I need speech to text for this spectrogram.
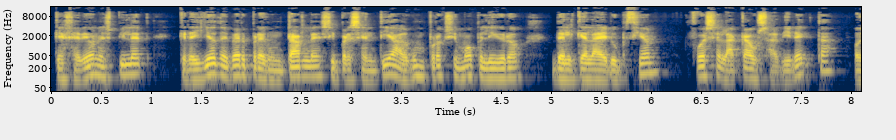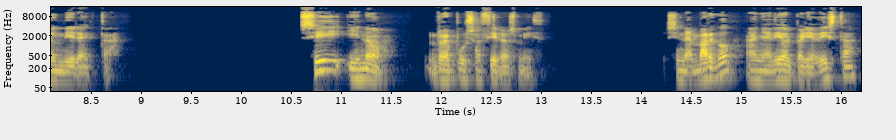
que Gedeón Spilett creyó deber preguntarle si presentía algún próximo peligro del que la erupción fuese la causa directa o indirecta. Sí y no, repuso Cyrus Smith. Sin embargo, añadió el periodista,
